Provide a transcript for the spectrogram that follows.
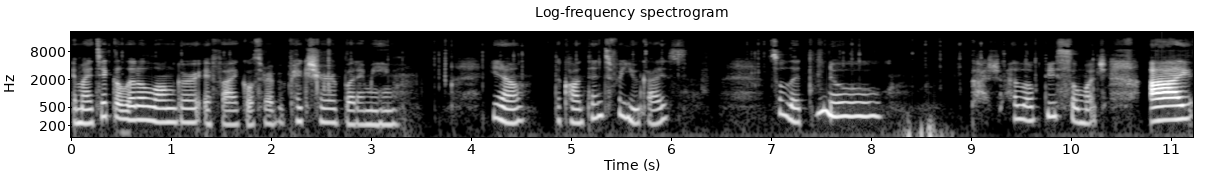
It might take a little longer if I go through every picture, but I mean, you know, the content's for you guys. So let me know. Gosh, I love these so much. I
